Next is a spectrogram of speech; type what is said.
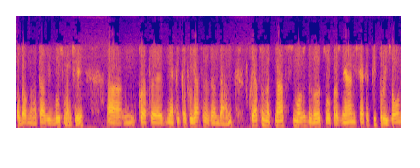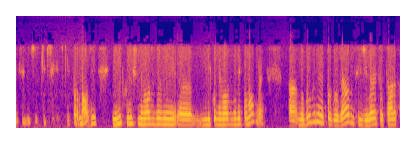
подобна на тази в Бусманци, която е някакъв ужасен зандан, в която над нас може да бъдат упражнявани всякакви произволни физически и психически тормози и никой, нищо не може да ни, а, никой не може да ни помогне. А, но българинът продължава да си живее с старата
